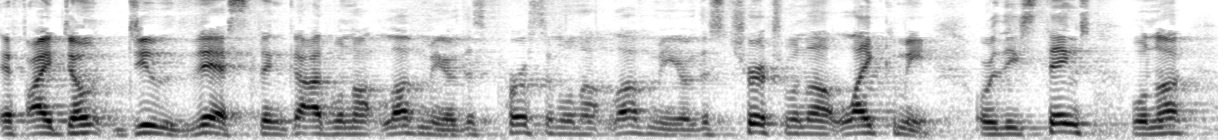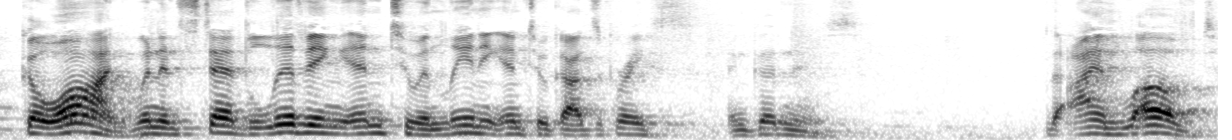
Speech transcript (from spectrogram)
if I don't do this, then God will not love me, or this person will not love me, or this church will not like me, or these things will not go on, when instead living into and leaning into God's grace and good news. That I am loved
